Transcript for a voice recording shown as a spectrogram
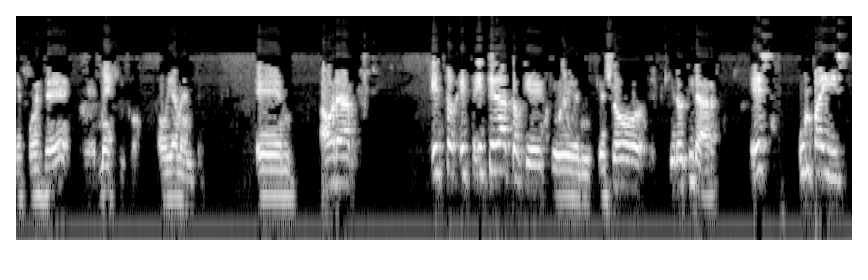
después de eh, México, obviamente. Eh, ahora, esto, este, este dato que, que, yo quiero tirar es un país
